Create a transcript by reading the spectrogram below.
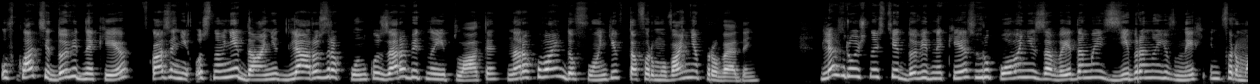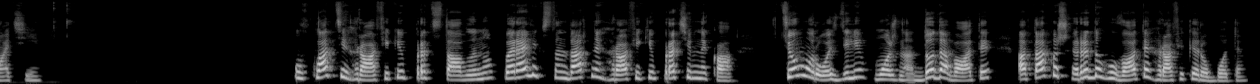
У вкладці Довідники вказані основні дані для розрахунку заробітної плати, нарахувань до фондів та формування проведень. Для зручності довідники згруповані за видами зібраної в них інформації. У вкладці Графіки представлено перелік стандартних графіків працівника. В цьому розділі можна додавати, а також редагувати графіки роботи.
